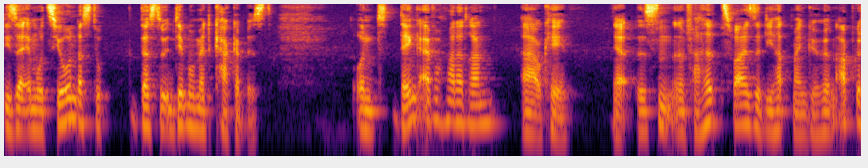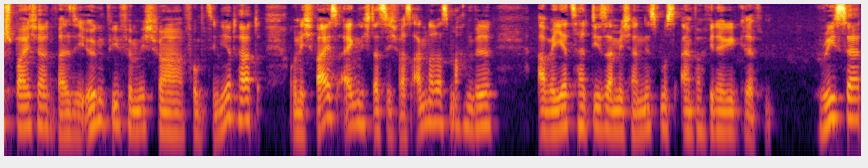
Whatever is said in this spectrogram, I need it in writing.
dieser Emotion, dass du, dass du in dem Moment Kacke bist. Und denk einfach mal daran, ah, okay, ja, das ist eine Verhaltensweise, die hat mein Gehirn abgespeichert, weil sie irgendwie für mich mal funktioniert hat. Und ich weiß eigentlich, dass ich was anderes machen will, aber jetzt hat dieser Mechanismus einfach wieder gegriffen. Reset,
